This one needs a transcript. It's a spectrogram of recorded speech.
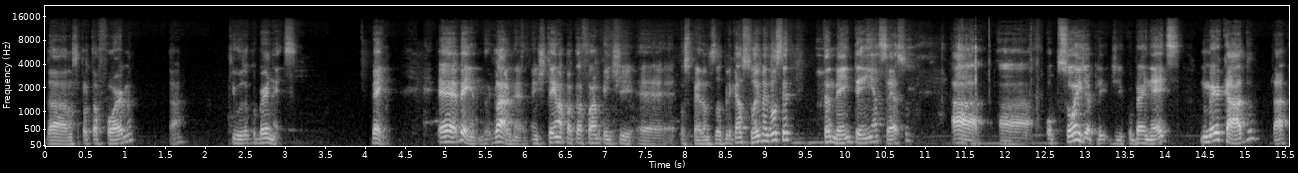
da nossa plataforma, tá? Que usa Kubernetes. Bem, é, bem, claro, né? A gente tem uma plataforma que a gente é, hospeda nossas aplicações, mas você também tem acesso a, a opções de, de, Kubernetes no mercado, tá?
